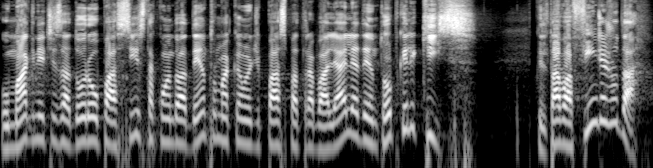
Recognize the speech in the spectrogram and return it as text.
O magnetizador ou passista, quando adentra uma câmara de passo para trabalhar, ele adentrou porque ele quis, porque ele estava afim de ajudar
